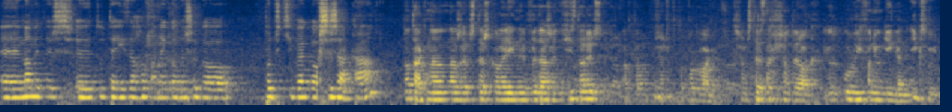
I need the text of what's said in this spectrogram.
E, Mamy też e, tutaj zachowanego naszego poczciwego krzyżaka. No tak, na, na rzecz też kolejnych wydarzeń historycznych. Warto wziąć to pod uwagę. 1410 rok, Ulrich von Jungingen, X-Wing.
